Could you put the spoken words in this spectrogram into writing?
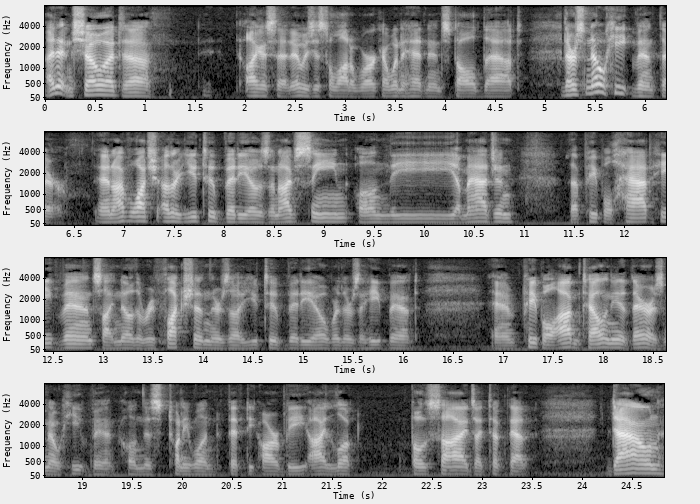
I didn't show it. Uh, like I said, it was just a lot of work. I went ahead and installed that. There's no heat vent there and I've watched other YouTube videos and I've seen on the Imagine that people had heat vents. I know the reflection, there's a YouTube video where there's a heat vent. And people, I'm telling you, there is no heat vent on this 2150 RB. I looked both sides, I took that down,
